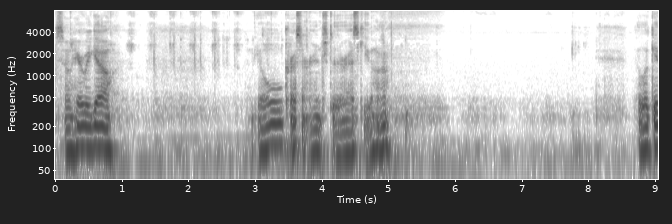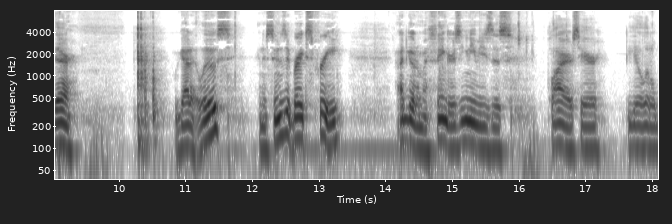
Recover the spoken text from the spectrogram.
So here we go. The old crescent wrench to the rescue, huh? Looky there. We got it loose, and as soon as it breaks free, I'd go to my fingers. You can even use this pliers here to get a little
